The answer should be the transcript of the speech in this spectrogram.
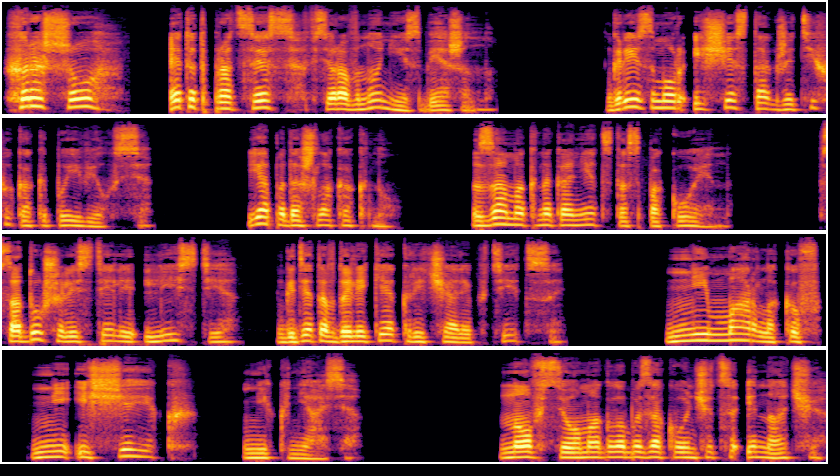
Хорошо, этот процесс все равно неизбежен. Гризмор исчез так же тихо, как и появился. Я подошла к окну. Замок наконец-то спокоен. В саду шелестели листья, где-то вдалеке кричали птицы. Ни марлоков, ни ищеек, ни князя. Но все могло бы закончиться иначе.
